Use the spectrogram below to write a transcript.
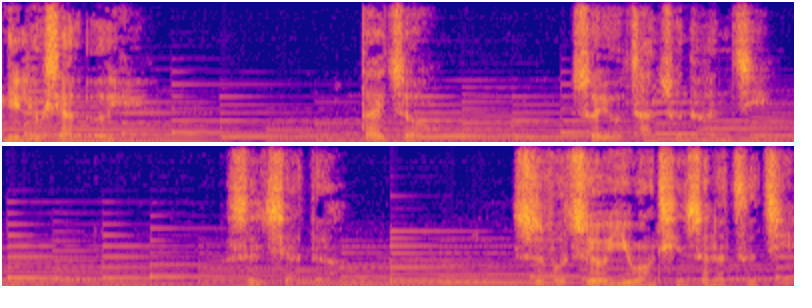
你留下的耳语，带走所有残存的痕迹，剩下的是否只有一往情深的自己？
